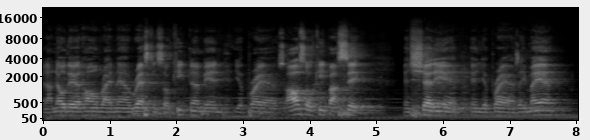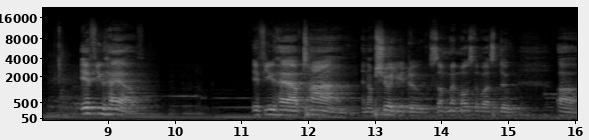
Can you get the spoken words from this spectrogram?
And I know they're at home right now resting, so keep them in your prayers. Also, keep our sick and shut in in your prayers. Amen. If you have, if you have time, and I'm sure you do, some, most of us do, uh,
